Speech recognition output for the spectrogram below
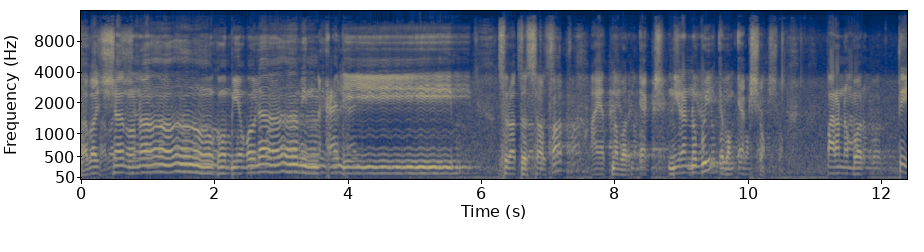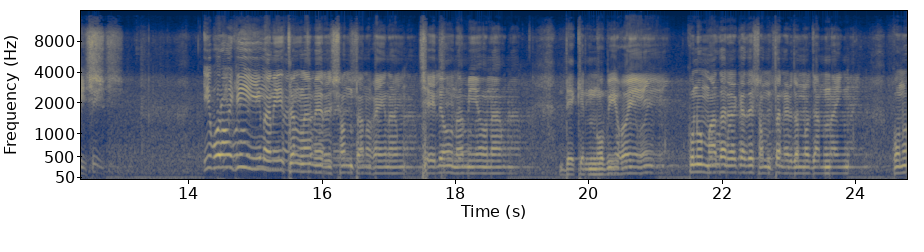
فبشرناه بغلام حليم সুরাত সফাত আয়াত নম্বর এক নিরানব্বই এবং একশো পারা নম্বর তেইশ ইব্রাহিম আলাইহিসসালামের সন্তান হয় না ছেলেও না মেয়েও না দেখেন নবী হয়ে কোনো মাদারের কাছে সন্তানের জন্য যান নাই কোনো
